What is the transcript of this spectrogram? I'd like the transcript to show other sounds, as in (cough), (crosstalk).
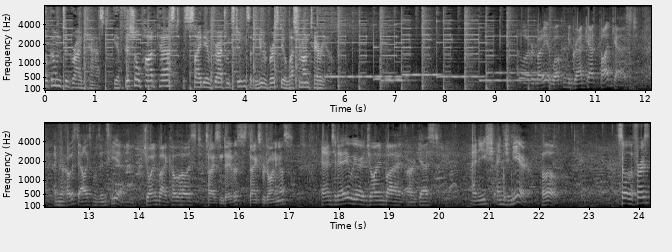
Welcome to Gradcast, the official podcast of the Society of Graduate Students at the University of Western Ontario. Hello, everybody, and welcome to Gradcast Podcast. I'm your host, Alex Mozinski. And I'm joined by co host, Tyson Davis, thanks for joining us. and today we are joined by our guest, Anish Engineer. Hello. So, the first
